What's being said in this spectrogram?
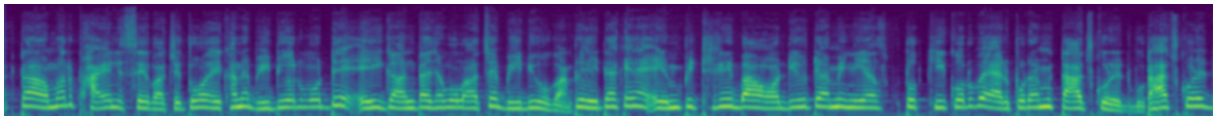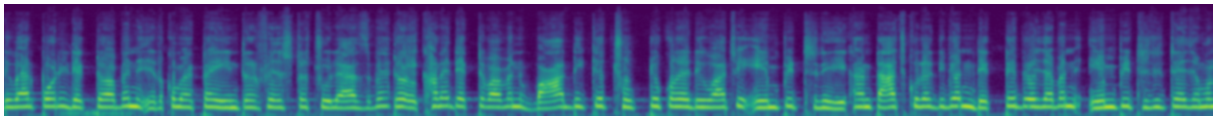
একটা আমার ফাইল সেভ আছে। তো এখানে ভিডিওর মধ্যে এই গানটা যেমন আছে ভিডিও গান। তো এটাকে এমপি থ্রি বা অডিওতে আমি নিয়ে আসব। তো কি করব? এরপরে আমি টাচ করে দেবো। টাচ করে দেওয়ার পরই দেখতে পাবেন, এরকম একটা ইন্টারফেসটা চলে আসবে। তো এখানে দেখতে পাবেন বাঁ দিকে ছোট্ট করে দেওয়া আছে এমপি থ্রি এখানে টাচ করে দিবেন, দেখতে পেয়ে যাবেন এমপি থ্রিতে যেমন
